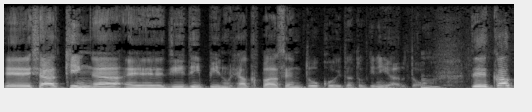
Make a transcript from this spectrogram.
えー、借金が、えー、GDP の100%を超えた時にやると。うん、でか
